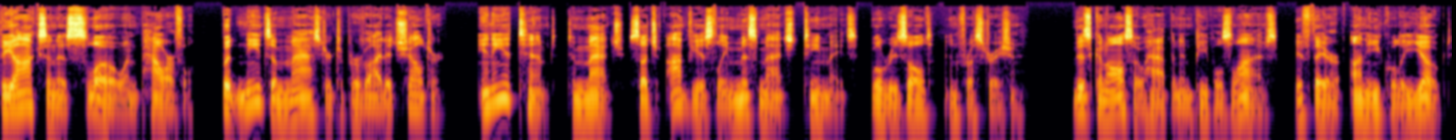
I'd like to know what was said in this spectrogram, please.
The oxen is slow and powerful, but needs a master to provide it shelter. Any attempt to match such obviously mismatched teammates will result in frustration. This can also happen in people's lives if they are unequally yoked,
